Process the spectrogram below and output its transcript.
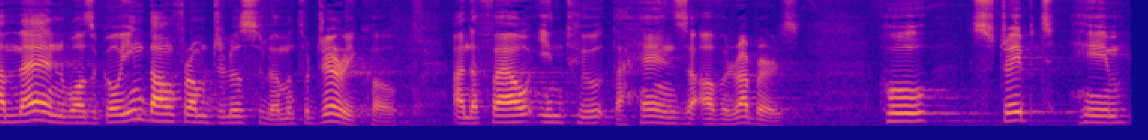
A man was going down from Jerusalem to Jericho and fell into the hands of robbers, who stripped him,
